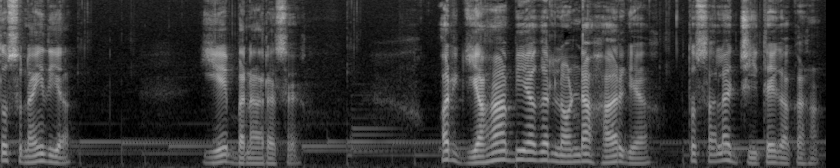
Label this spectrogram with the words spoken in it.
तो सुनाई दिया, ये बनारस है। और यहाँ भी अगर लौंडा हार गया तो साला जीतेगा कहाँ?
